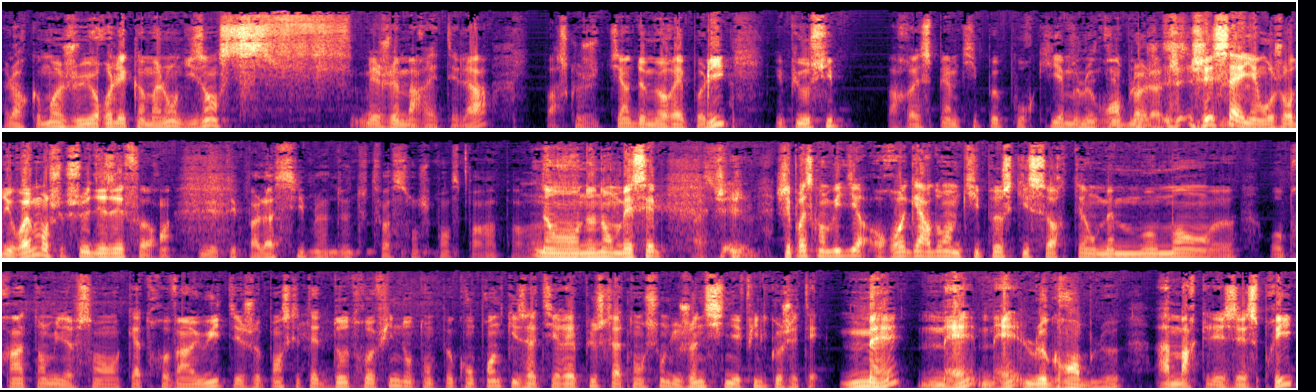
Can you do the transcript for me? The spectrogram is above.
Alors que moi, je hurlais comme un long en disant mais je vais m'arrêter là parce que je tiens à demeurer poli et puis aussi par respect un petit peu pour qui aime le Grand Bleu. J'essaye hein, aujourd'hui, vraiment, je, fais des efforts. Hein. Il n'était pas la cible, hein, de toute façon, je pense, par rapport à... Non, non, non, mais c'est... J'ai presque envie de dire, regardons un petit peu ce qui sortait au même moment euh, au printemps 1988, et je pense qu'il y a peut-être d'autres films dont on peut comprendre qu'ils attiraient plus l'attention du jeune cinéphile que j'étais. Mais, mais, mais, le Grand Bleu a marqué les esprits.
